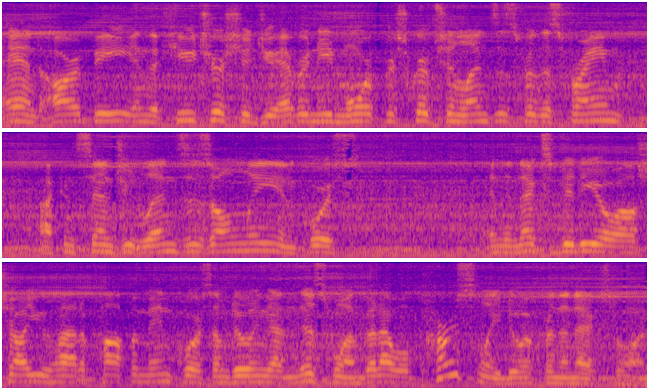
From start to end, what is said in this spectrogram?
And Arbe, in the future, should you ever need more prescription lenses for this frame, I can send you lenses only. And of course, in the next video, I'll show you how to pop them in. Of course, I'm doing that in this one, but I will personally do it for the next one.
